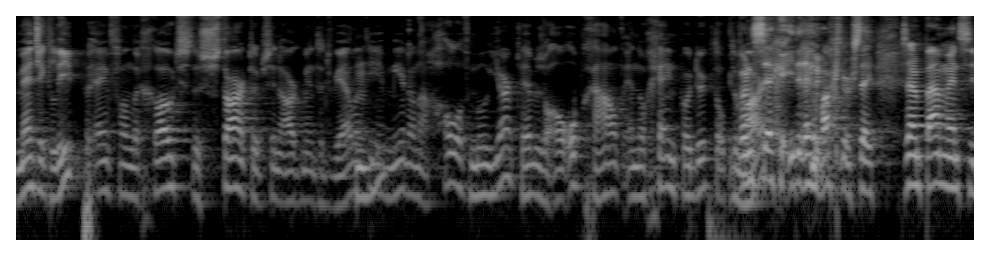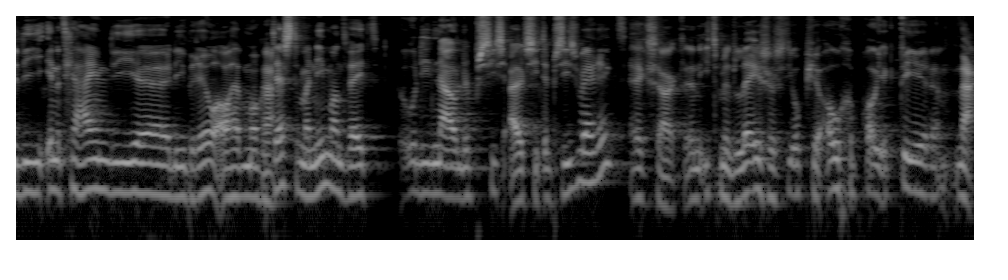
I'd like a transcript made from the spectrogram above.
Magic Leap, een van de grootste start-ups in augmented reality. Mhm. Meer dan een half miljard hebben ze al opgehaald en nog geen producten op de Ik wil markt. zeggen, iedereen wacht nog steeds. Er zijn een paar mensen die in het geheim die, uh, die bril al hebben mogen Ja. testen, maar niemand weet hoe die nou er precies uitziet en precies werkt. Exact. En iets met lasers die op je ogen projecteren. Nou,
